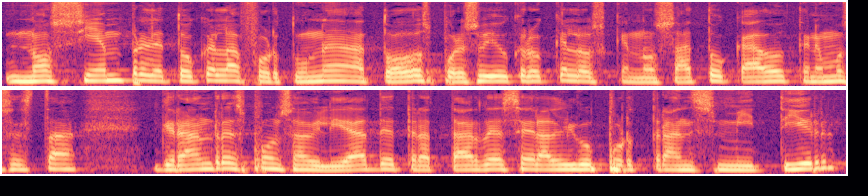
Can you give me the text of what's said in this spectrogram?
no siempre le toca la fortuna a todos, por eso yo creo que los que nos ha tocado tenemos esta gran responsabilidad de tratar de hacer algo por transmitir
